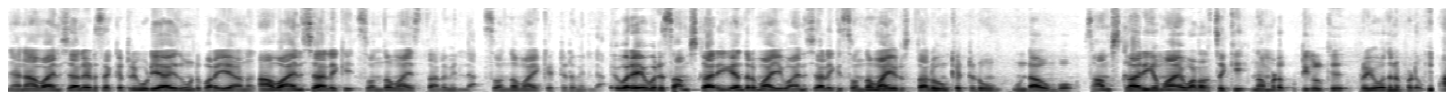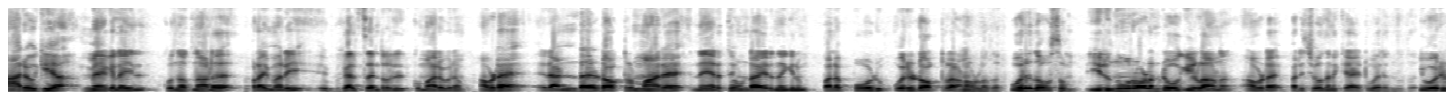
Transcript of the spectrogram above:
ഞാൻ ആ വായനശാലയുടെ സെക്രട്ടറി കൂടി ആയതുകൊണ്ട് പറയുകയാണ് ആ വായനശാലയ്ക്ക് സ്വന്തമായ സ്ഥലമില്ല സ്വന്തമായ കെട്ടിടമില്ല. ഒരേ ഒരു സാംസ്കാരിക കേന്ദ്രമായി വായനശാലയ്ക്ക് സ്വന്തമായ ഒരു സ്ഥലവും കെട്ടിടവും ഉണ്ടാകുമ്പോൾ സാംസ്കാരികമായ വളർച്ചയ്ക്ക് നമ്മുടെ കുട്ടികൾക്ക് പ്രയോജനപ്പെടും. ആരോഗ്യ മേഖലയിൽ കുന്നത്നാട് പ്രൈമറി ഹെൽത്ത് സെന്ററിൽ കുമാരപുരം അവിടെ രണ്ട് ഡോക്ടർമാരെ നേരത്തെ ഉണ്ടായിരുന്നെങ്കിലും പലപ്പോഴും ഒരു ഡോക്ടറാണ് ഉള്ളത്. ഒരു ദിവസം ഇരുന്നൂറോളം രോഗികളാണ് അവിടെ പരിശോധനയ്ക്കായിട്ട് വരുന്നത്. ഈ ഒരു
